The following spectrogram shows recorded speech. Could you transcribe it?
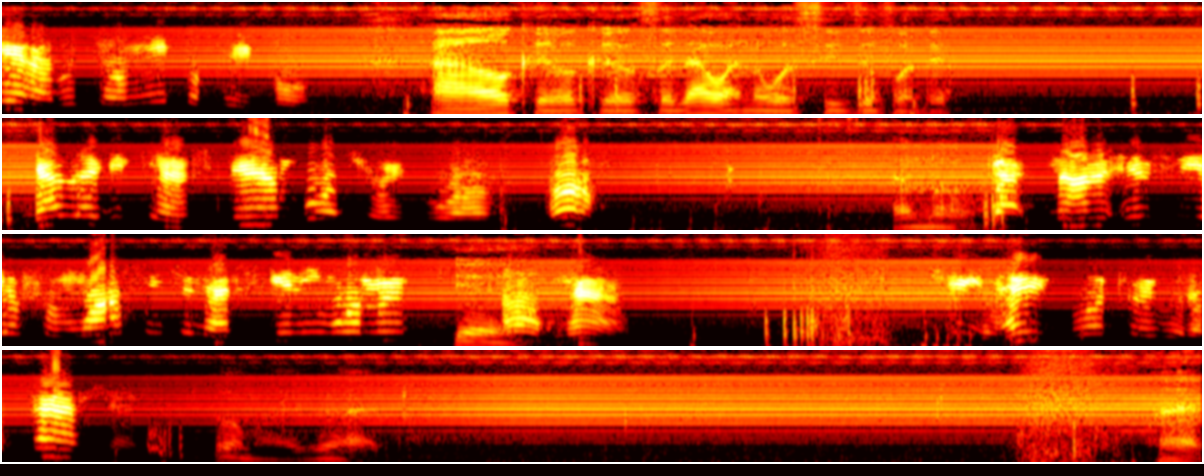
Yeah, with your Nipa people. Ah, okay, okay. So that one was easy for them. That lady can't stand Portray, boy. Oh. I know. That Nana Encia from Washington, that skinny woman. Yeah. Oh, man. She hates Portray with a passion. Oh my God. Man.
